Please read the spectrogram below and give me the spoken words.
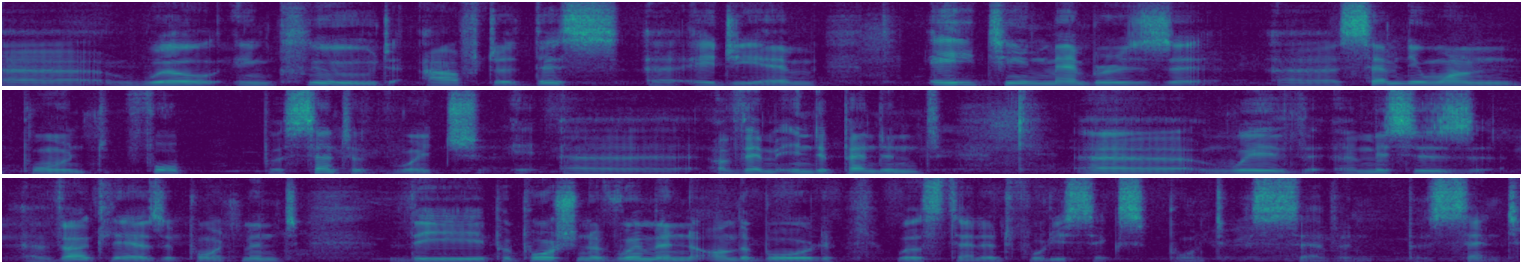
uh, will include, after this uh, AGM, 18 members, 71.4% uh, of which uh, of them independent, uh, with Mrs. Winkler's appointment the proportion of women on the board will stand at 46.7%.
